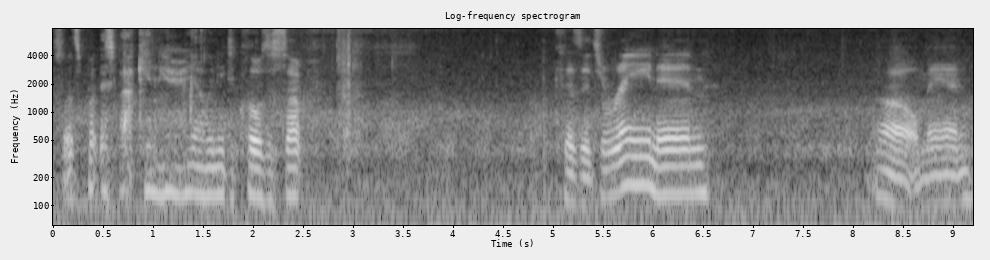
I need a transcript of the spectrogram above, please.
So let's put this back in here. Yeah, we need to close this up. Because it's raining. Oh, man.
